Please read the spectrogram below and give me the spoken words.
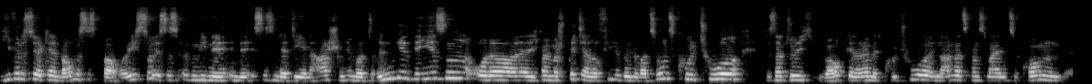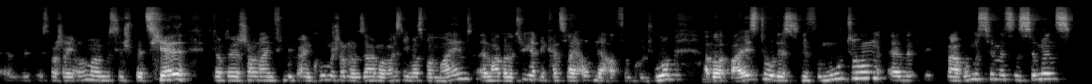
wie würdest du erklären, warum ist es bei euch so? Ist es irgendwie eine, in der, ist es in der DNA schon immer drin gewesen? Oder oder äh, ich meine, man spricht ja noch viel über Innovationskultur. Das ist natürlich überhaupt generell mit Kultur in Anwaltskanzleien zu kommen, äh, ist wahrscheinlich auch immer ein bisschen speziell. Ich glaube, da schauen einen viele einen komisch an und sagen, man weiß nicht, was man meint. Ähm, aber natürlich hat eine Kanzlei auch eine Art von Kultur. Aber weißt du, das ist eine Vermutung, äh, warum Simmons Simmons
